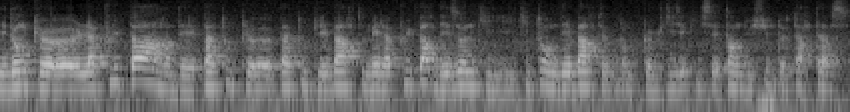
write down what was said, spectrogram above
Et donc euh, la plupart des, pas toutes, pas toutes les Barthes, mais la plupart des zones qui, tournent des Barthes, donc comme je disais, qui s'étendent du sud de Tartas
